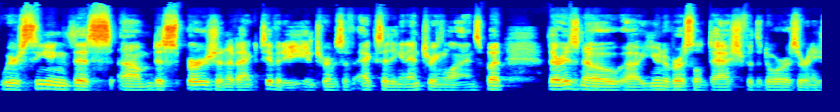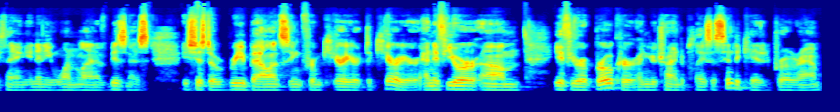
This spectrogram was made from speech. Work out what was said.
we're seeing this um, dispersion of activity in terms of exiting and entering lines. But there is no uh, universal dash for the doors or anything in any one line of business. It's just a rebalancing from carrier to carrier. And if you're um, if you're a broker and you're trying to place a syndicated program,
